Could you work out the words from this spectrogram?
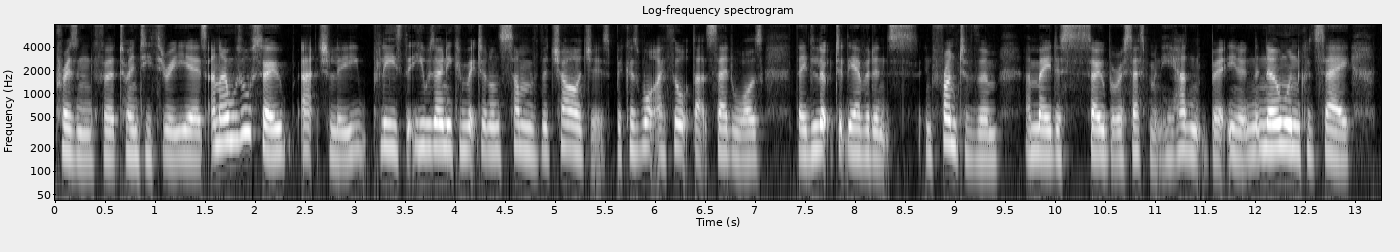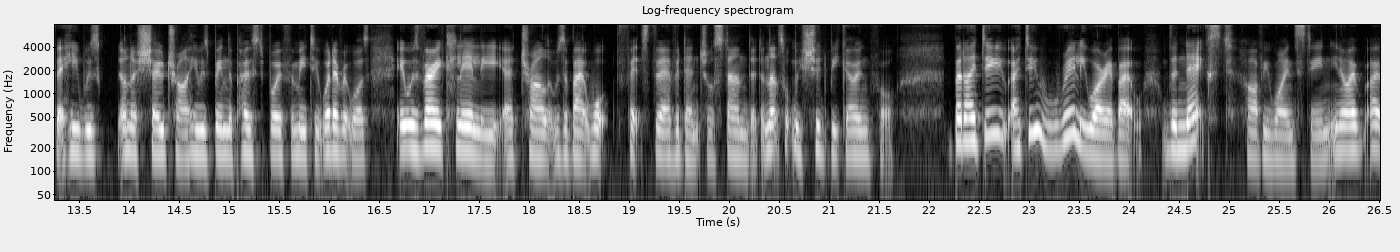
prison for 23 years. And I was also actually pleased that he was only convicted on some of the charges because what I thought that said was they'd looked at the evidence in front of them and made a sober assessment. He hadn't, but you know, no one could say that he was on a show trial, he was being the poster boy for Me Too, whatever it was. It was very clearly a trial that was about what fits the evidential standard. And that's what we should be going for. But I do, I do really worry about the next Harvey Weinstein. You know, I, I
